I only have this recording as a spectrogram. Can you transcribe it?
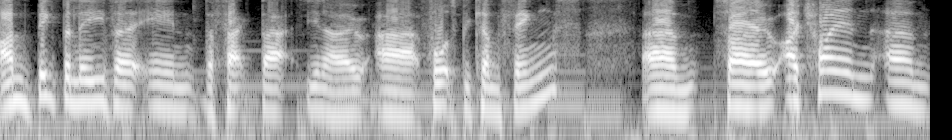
I'm a big believer in the fact that you know uh, thoughts become things. Um, so I try and um,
